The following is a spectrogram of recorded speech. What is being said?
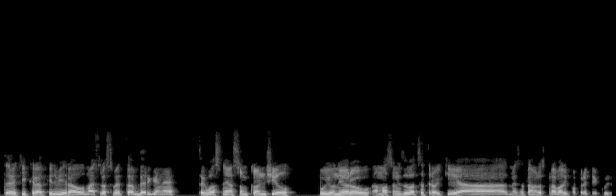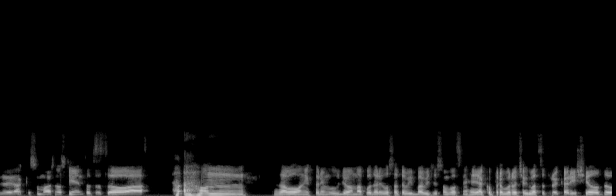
tretí krát, keď vyhral majstra sveta v Bergene, tak vlastne ja som končil u juniorov a mal som ísť do 23 a sme sa tam rozprávali po preteku, že aké sú možnosti to, toto a on zavolal niektorým ľuďom a podarilo sa to vybaviť, že som vlastne hej ako prvoroček 23 išiel do,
